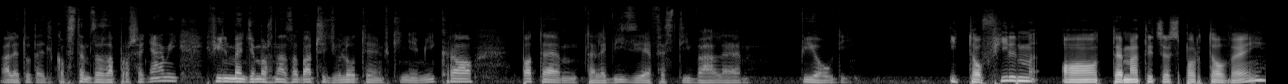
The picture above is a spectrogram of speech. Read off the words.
ale tutaj tylko wstęp za zaproszeniami. Film będzie można zobaczyć w lutym w kinie Mikro, potem telewizję, festiwale, VOD. I to film o tematyce sportowej.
